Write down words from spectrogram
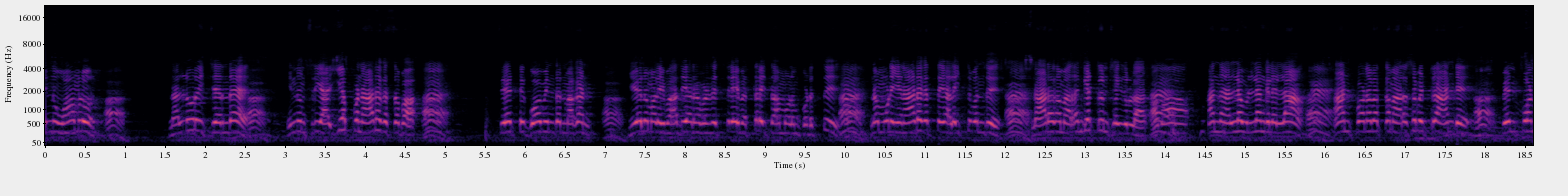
இன்னும் ஓமலூர் நல்லூரை சேர்ந்த இன்னும் ஸ்ரீ ஐயப்ப நாடக சபா. சேட்டு கோவிந்தன் மகன். ஏழுமலை வாத்தியார் அவரிடத்திலே வெத்தலை தாம்பூலம் கொடுத்து நம்முடைய நாடகத்தை அழைத்து வந்து நாடகம் அரங்கேற்றம் செய்துள்ளார். அந்த நல்ல உள்ளங்கள் எல்லாம் ஆண் போன பக்கம் அரசு பெற்ற ஆண்டு பெண் போன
